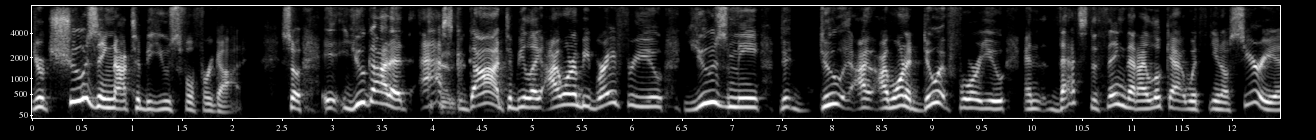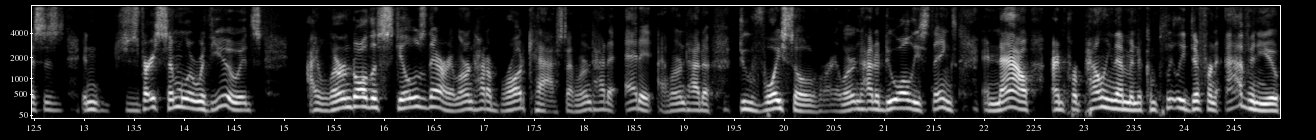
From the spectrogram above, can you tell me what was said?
You're choosing not to be useful for God. So you got to ask God to be like, I want to be brave for you. Use me. Do, do I, I want to do it for you. And that's the thing that I look at with, you know, Sirius is, and she's very similar with you. It's, I learned all the skills there. I learned how to broadcast. I learned how to edit. I learned how to do voiceover. I learned how to do all these things. And now I'm propelling them in a completely different avenue.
